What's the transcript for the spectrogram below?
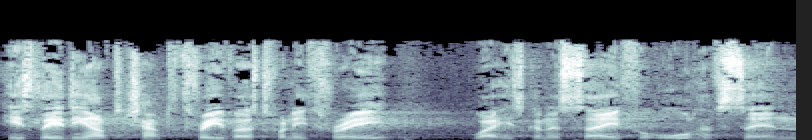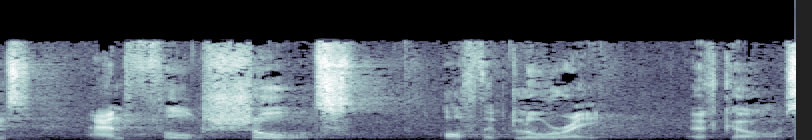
He's leading up to chapter 3, verse 23, where he's going to say, For all have sinned and fall short of the glory of God.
